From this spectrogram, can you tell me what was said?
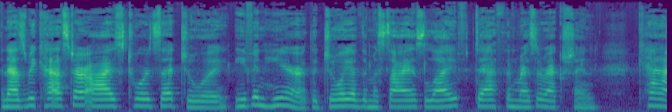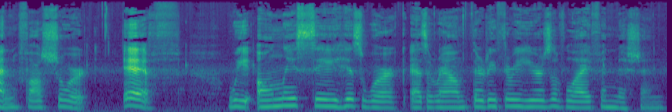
And as we cast our eyes towards that joy, even here, the joy of the Messiah's life, death, and resurrection can fall short if we only see his work as around 33 years of life and mission,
